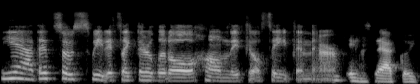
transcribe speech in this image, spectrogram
Yeah, that's so sweet. It's like their little home. They feel safe in there. Exactly.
